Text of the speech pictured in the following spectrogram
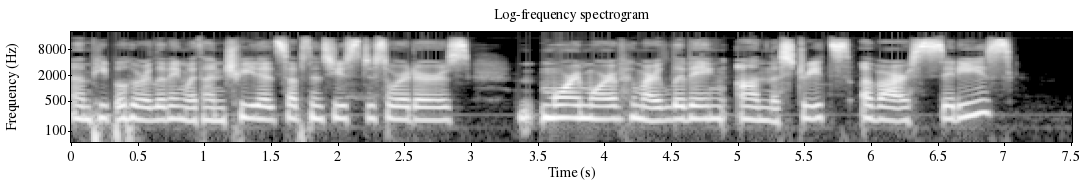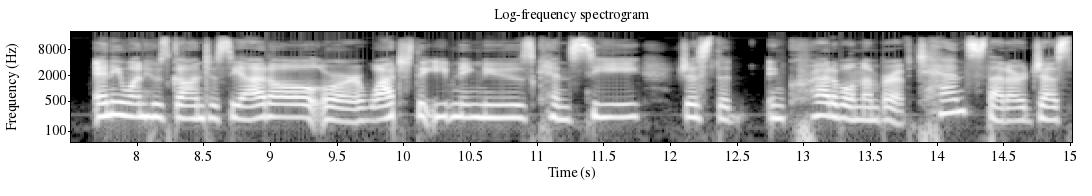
um, people who are living with untreated substance use disorders, more and more of whom are living on the streets of our cities. Anyone who's gone to Seattle or watched the evening news can see just the incredible number of tents that are just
